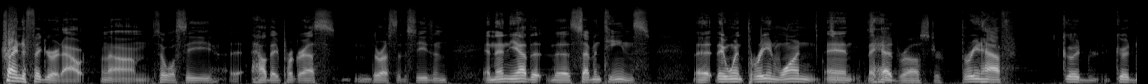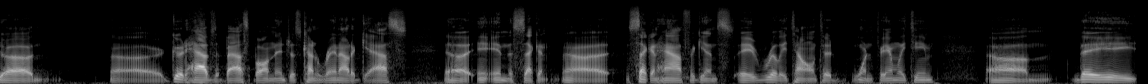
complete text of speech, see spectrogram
trying to figure it out. Um, so we'll see uh, how they progress the rest of the season. And then yeah, the the 17s, uh, they went three and one, and they had roster three and a half good good uh, uh, good halves of basketball, and then just kind of ran out of gas. Uh, in, in, the second uh, second half against a really talented one family team, um, they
